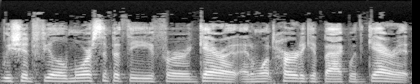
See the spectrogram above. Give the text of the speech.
we should feel more sympathy for Garrett and want her to get back with Garrett,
